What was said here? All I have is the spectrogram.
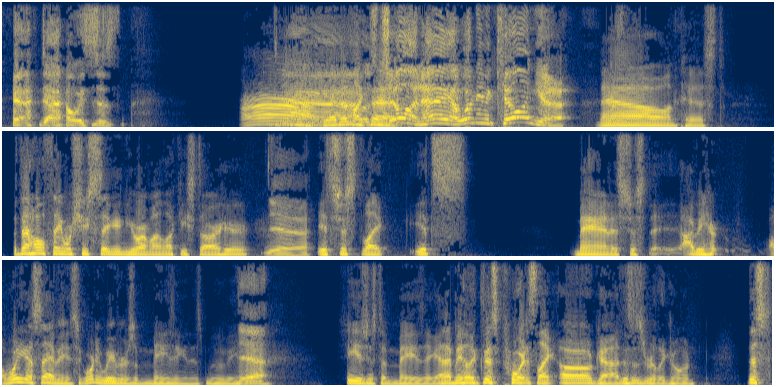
I always just ah, yeah, nothing I like was that. chilling. Hey, I wasn't even killing you. Now I'm pissed. But that whole thing where she's singing "You Are My Lucky Star" here, Yeah. it's just like it's man, it's just. I mean, her, what are you gonna say? I mean, Sigourney Weaver is amazing in this movie. Yeah. She is just amazing. And I mean, like this point, it's like, oh god, this is really going. This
